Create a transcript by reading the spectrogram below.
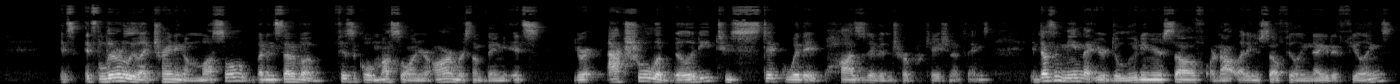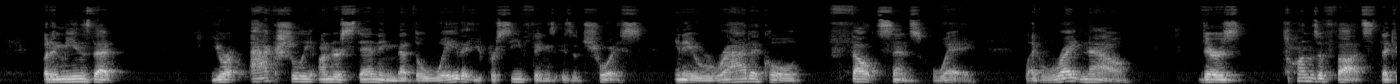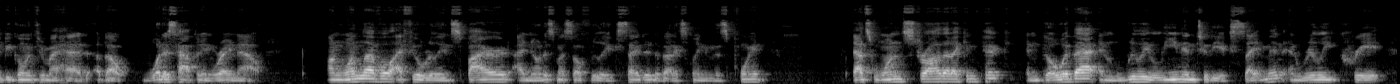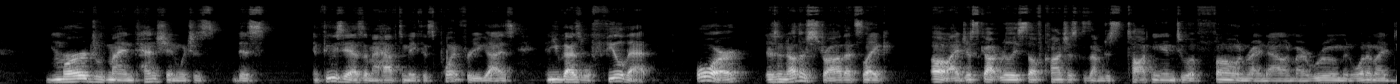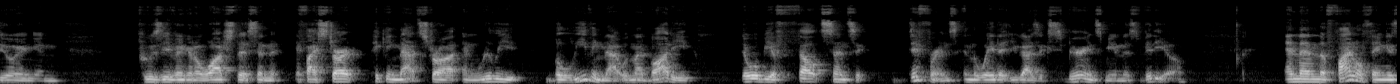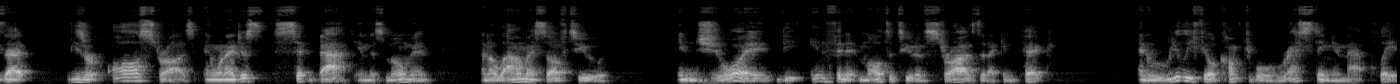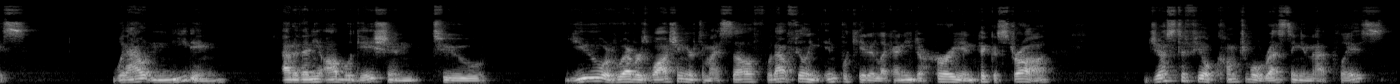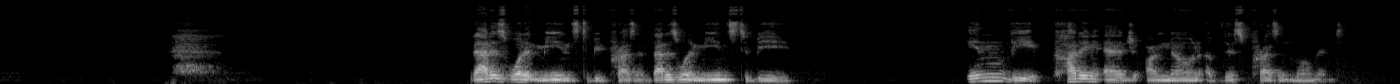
it's it's literally like training a muscle, but instead of a physical muscle on your arm or something, it's your actual ability to stick with a positive interpretation of things. It doesn't mean that you're deluding yourself or not letting yourself feeling negative feelings, but it means that you're actually understanding that the way that you perceive things is a choice in a radical felt sense way. Like right now, there's tons of thoughts that could be going through my head about what is happening right now. On one level, I feel really inspired. I notice myself really excited about explaining this point. That's one straw that I can pick and go with that and really lean into the excitement and really create, merge with my intention, which is this enthusiasm I have to make this point for you guys. And you guys will feel that. Or there's another straw that's like, oh, I just got really self conscious because I'm just talking into a phone right now in my room and what am I doing? And who's even going to watch this? And if I start picking that straw and really believing that with my body, there will be a felt sense difference in the way that you guys experience me in this video. And then the final thing is that these are all straws. And when I just sit back in this moment and allow myself to enjoy the infinite multitude of straws that I can pick and really feel comfortable resting in that place without needing out of any obligation to you or whoever's watching or to myself without feeling implicated like I need to hurry and pick a straw just to feel comfortable resting in that place that is what it means to be present that is what it means to be in the cutting edge unknown of this present moment,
